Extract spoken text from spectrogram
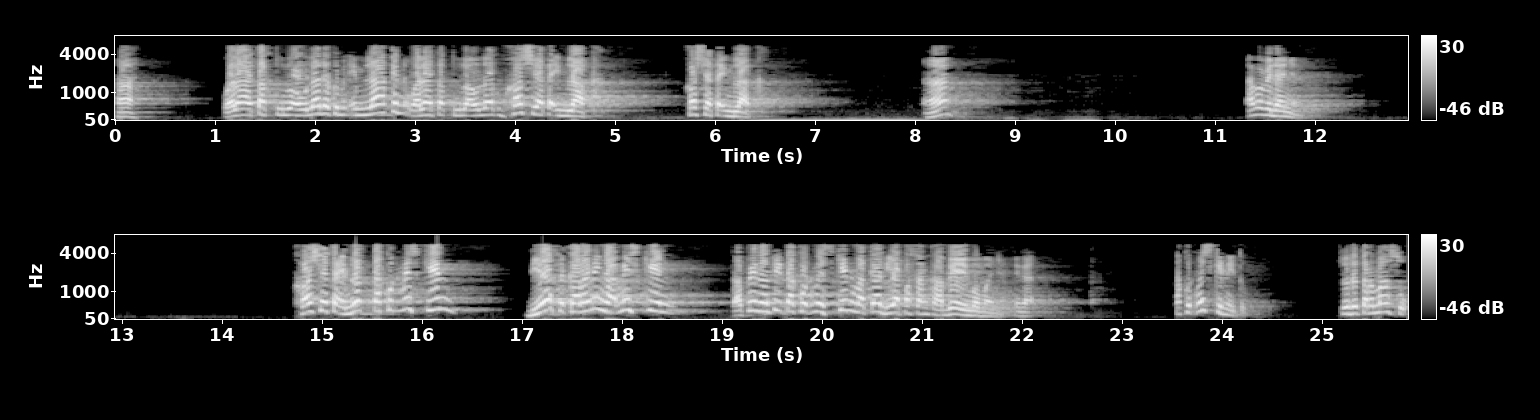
Hah? Wala taqtulu auladakum min imlaqin wala taqtulu auladakum khasyata imlaq. Khasyata imlaq. Hah? Apa bedanya? Khasyata imlaq takut miskin. Dia sekarang ini nggak miskin. Tapi nanti takut miskin maka dia pasang KB umpamanya, ya kan? Takut miskin itu. Sudah termasuk.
